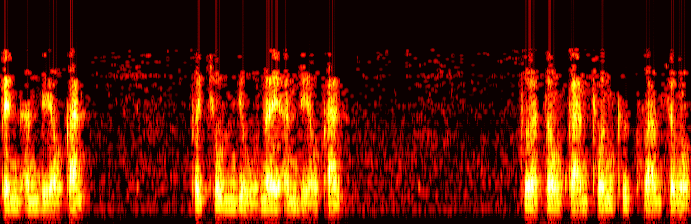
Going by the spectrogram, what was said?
เป็นอันเดียวกัน ประชุมอยู่ในอันเดียวกัน เพื่อต้องการผลคือความสงบ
